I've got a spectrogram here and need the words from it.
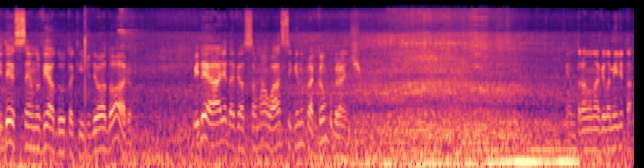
E descendo o viaduto aqui de Deodoro, o ideário é da aviação Mauá seguindo para Campo Grande. Entrando na Vila Militar.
